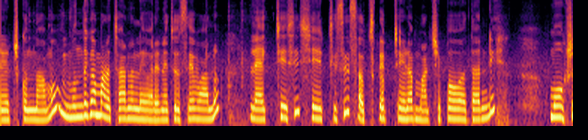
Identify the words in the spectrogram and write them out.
నేర్చుకుందాము. ముందుగా మన ఛానల్ ఎవరైనా చూసేవాళ్ళు లైక్ చేసి షేర్ చేసి సబ్స్క్రైబ్ చేయడం మర్చిపోవద్దండి. మోక్ష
